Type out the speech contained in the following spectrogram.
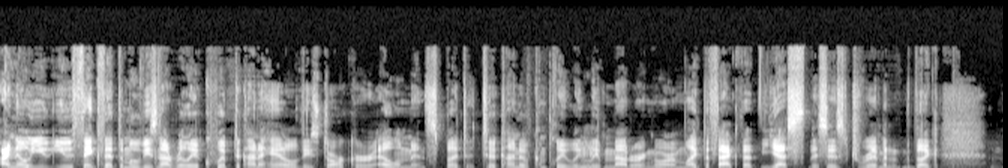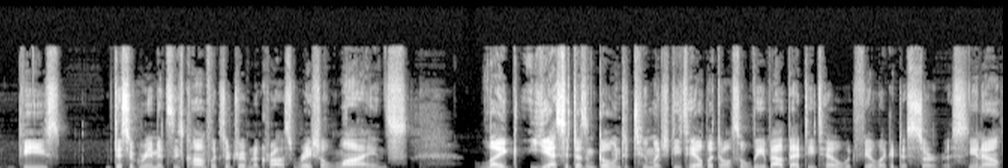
I know you you think that the movie's not really equipped to kind of handle these darker elements, but to kind of completely Mhm. leave them out or ignore them, like the fact that yes, this is driven like these disagreements, these conflicts are driven across racial lines. Like, yes, it doesn't go into too much detail, but to also leave out that detail would feel like a disservice, you know?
